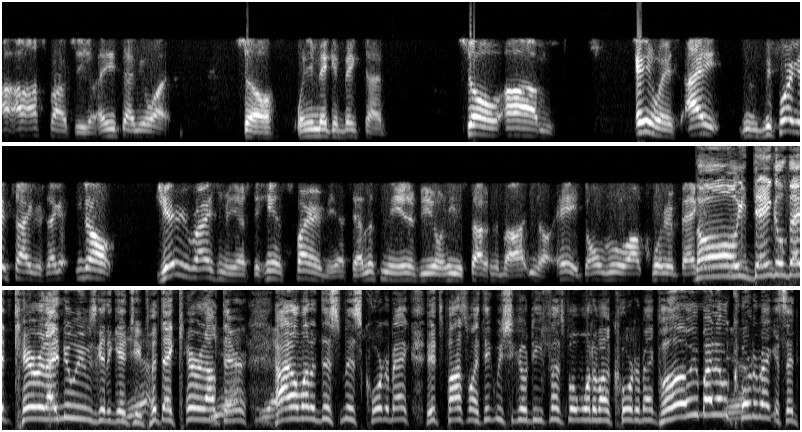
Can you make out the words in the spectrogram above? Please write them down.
I'll, sponsor you anytime you want. So when you make it big time. So, um, anyways, I before I get Tigers, I got you know Jerry me yesterday. He inspired me. yesterday. I listened to the interview and he was talking about you know, hey, don't rule out quarterback. Oh, he dangled that carrot. I knew he was going to get you. Put that carrot out Yeah, there. yeah. I don't want to dismiss quarterback. It's possible. I think we should go defense, but what about quarterback? Oh, we might have a Yeah. quarterback. I said,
